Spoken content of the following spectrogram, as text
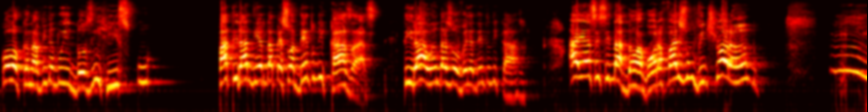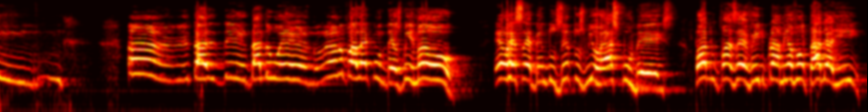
colocando a vida do idoso em risco, para tirar dinheiro da pessoa dentro de casa, tirar a lã das ovelhas dentro de casa. Aí esse cidadão agora faz um vídeo chorando. Hum, ai, tá, tá doendo. Eu não falei com Deus, meu irmão. Eu recebendo 200 mil reais por mês. Pode fazer vídeo para mim à vontade aí.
